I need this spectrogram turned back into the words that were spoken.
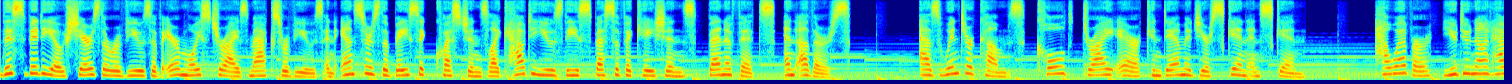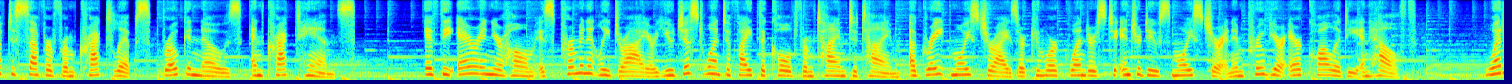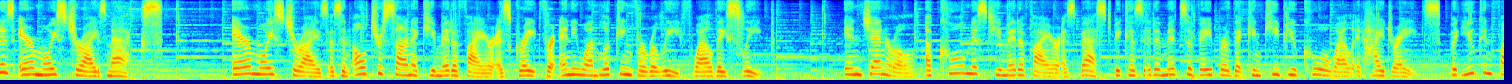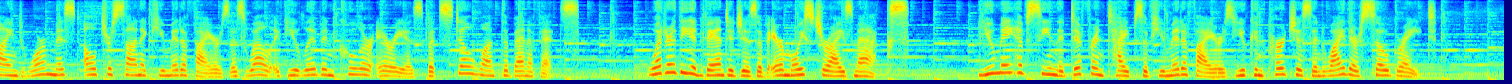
This video shares the reviews of Air Moisturize Max reviews and answers the basic questions like how to use these specifications, benefits, and others. As winter comes, cold, dry air can damage your skin and skin. However, you do not have to suffer from cracked lips, broken nose, and cracked hands. If the air in your home is permanently dry or you just want to fight the cold from time to time, a great moisturizer can work wonders to introduce moisture and improve your air quality and health. What is Air Moisturize Max? Air Moisturize is an ultrasonic humidifier is great for anyone looking for relief while they sleep. In general, a cool mist humidifier is best because it emits a vapor that can keep you cool while it hydrates, but you can find warm mist ultrasonic humidifiers as well if you live in cooler areas but still want the benefits. What are the advantages of Air Moisturize Max? You may have seen the different types of humidifiers you can purchase and why they're so great.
